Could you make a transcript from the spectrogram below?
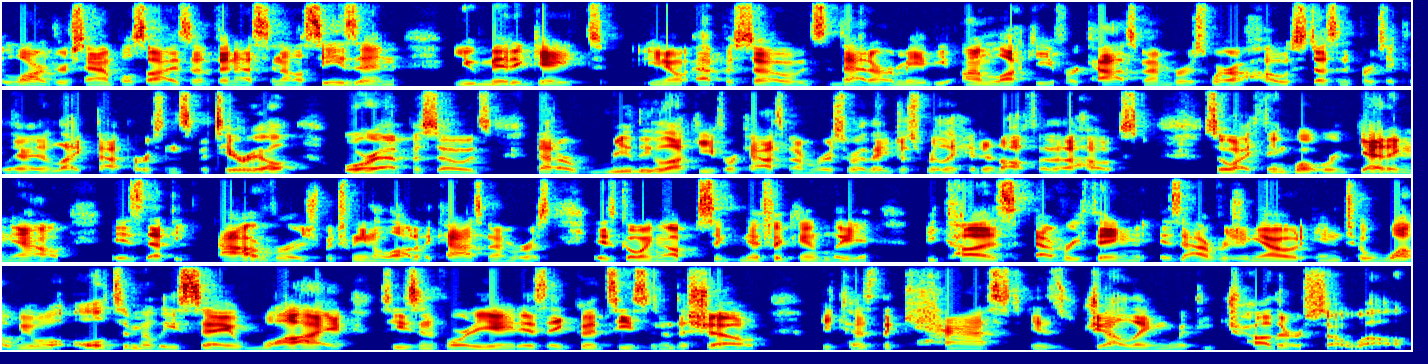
larger sample size of an SNL season, you mitigate you know episodes that are maybe unlucky for cast members where a host doesn't particularly like that person's material or episodes that are really lucky for cast members where they just really hit it off with a host. So i think what we're getting now is that the average between a lot of the cast members is going up significantly because everything is averaging out into what we will ultimately say why season 48 is a good season of the show because the cast is gelling with each other so well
